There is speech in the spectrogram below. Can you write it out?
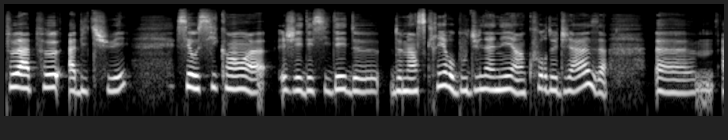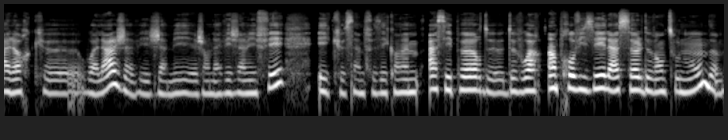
peu à peu habituée. C'est aussi quand euh, j'ai décidé de, de m'inscrire au bout d'une année à un cours de jazz euh, alors que voilà, j'avais jamais, j'en avais jamais fait et que ça me faisait quand même assez peur de devoir improviser là seule devant tout le monde.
